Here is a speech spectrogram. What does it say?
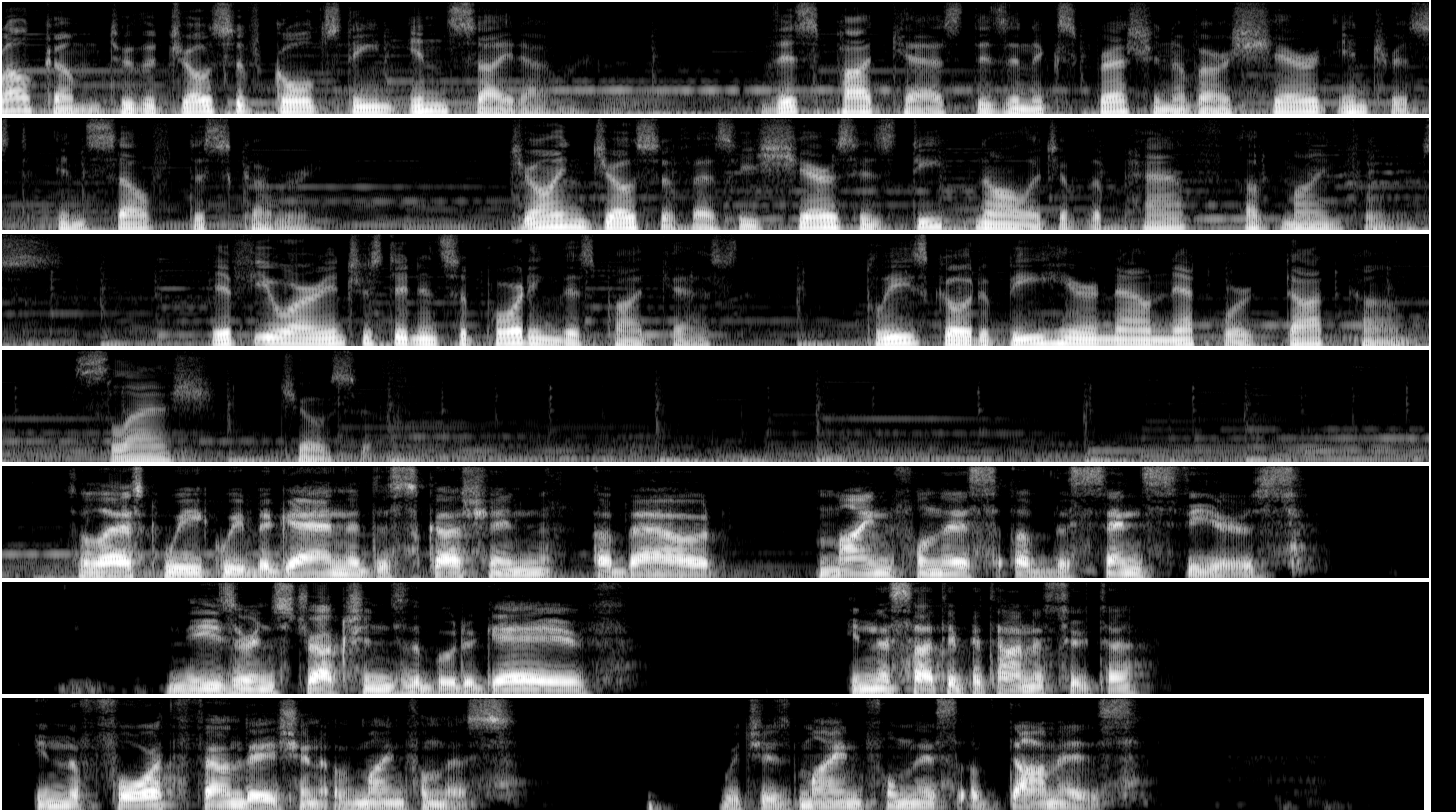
Welcome to the Joseph Goldstein Insight Hour. This podcast is an expression of our shared interest in self discovery. Join Joseph as he shares his deep knowledge of the path of mindfulness. If you are interested in supporting this podcast, please go to BeHereNowNetwork.com slash Joseph. So last week we began the discussion about mindfulness of the sense spheres. And these are instructions the Buddha gave in the Satipatthana Sutta in the fourth foundation of mindfulness, which is mindfulness of Dhammas.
